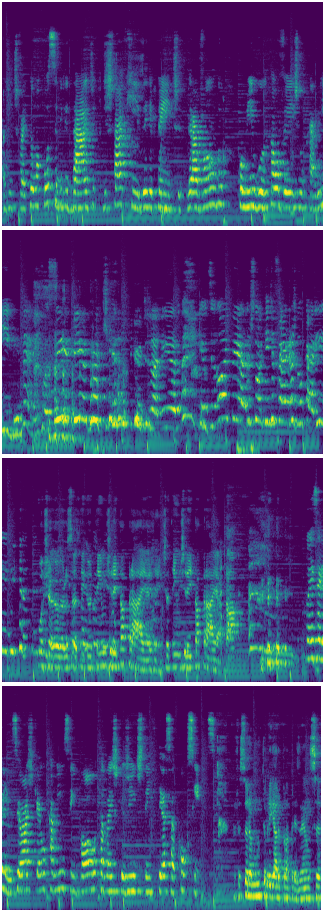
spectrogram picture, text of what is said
A gente vai ter uma possibilidade de estar aqui, de repente, gravando comigo, talvez no Caribe, né? E você, Pedro, aqui no Rio de Janeiro. E eu dizendo, oi Pedro, estou aqui de férias no Caribe. Poxa, eu, eu, eu, tenho, eu tenho direito à praia, gente. Eu tenho direito à praia, tá? Mas é isso, eu acho que é um caminho sem volta, mas que a gente tem que ter essa consciência. Professora, muito obrigado pela presença.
